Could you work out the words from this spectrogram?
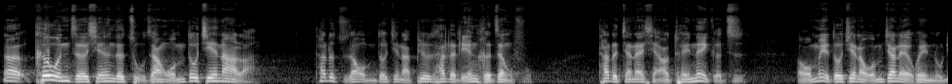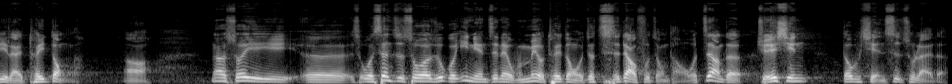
那柯文哲先生的主张，我们都接纳了。他的主张我们都接纳，比如他的联合政府，他的将来想要推内阁制，我们也都接纳。我们将来也会努力来推动了。啊，那所以呃，我甚至说，如果一年之内我们没有推动，我就辞掉副总统。我这样的决心都显示出来的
